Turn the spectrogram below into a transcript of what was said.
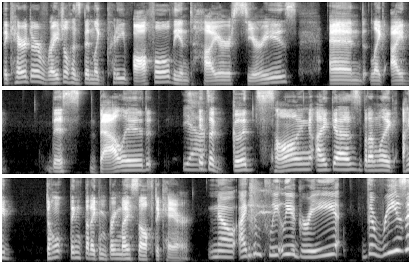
The character of Rachel has been like pretty awful the entire series. And like, I, this ballad yeah. it's a good song, I guess, but I'm like, I don't think that I can bring myself to care. No, I completely agree. The reason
